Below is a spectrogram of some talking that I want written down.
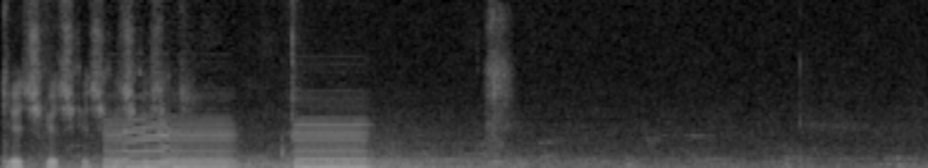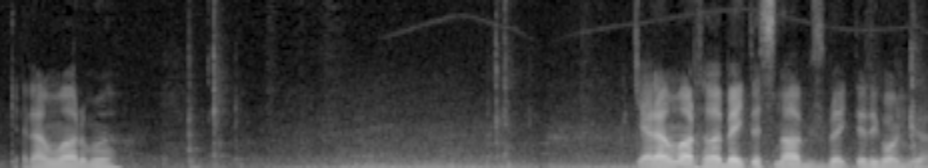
Geç geç geç geç geç geç. Gelen var mı? Gelen varsa da beklesin abi biz bekledik onca.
